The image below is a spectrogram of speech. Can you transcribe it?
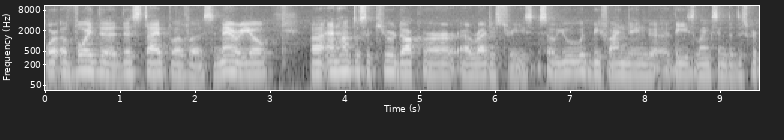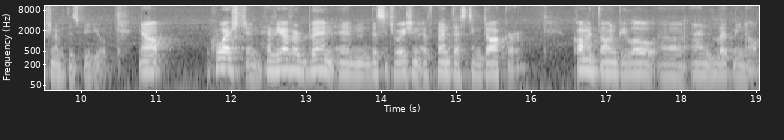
or avoid the, this type of a scenario uh, and how to secure Docker uh, registries. So you would be finding uh, these links in the description of this video. Now, question, have you ever been in the situation of pen testing Docker? Comment down below uh, and let me know.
